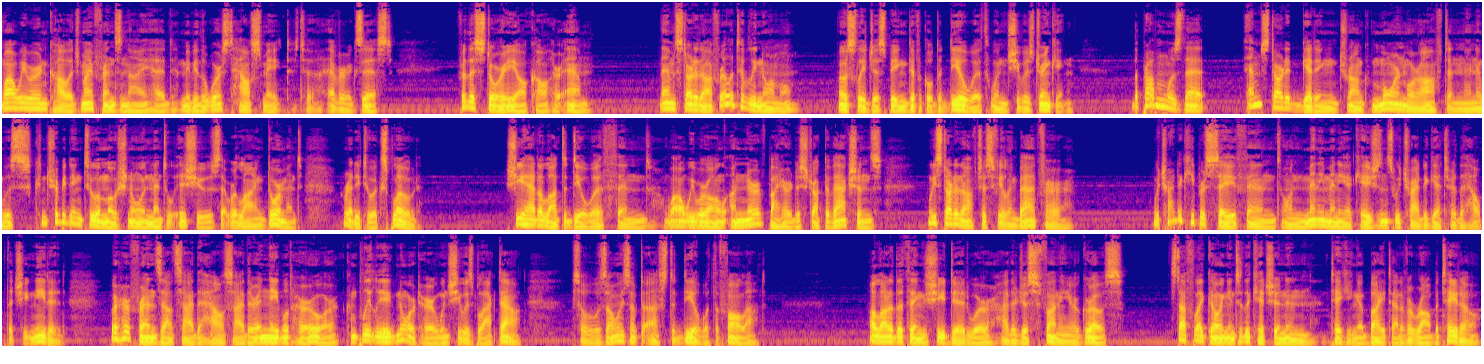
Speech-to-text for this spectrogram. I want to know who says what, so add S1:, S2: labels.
S1: While we were in college, my friends and I had maybe the worst housemate to ever exist. For this story, I'll call her M. M started off relatively normal, mostly just being difficult to deal with when she was drinking. The problem was that M started getting drunk more and more often, and it was contributing to emotional and mental issues that were lying dormant, ready to explode. She had a lot to deal with, and while we were all unnerved by her destructive actions, we started off just feeling bad for her. We tried to keep her safe, and on many, many occasions we tried to get her the help that she needed, but her friends outside the house either enabled her or completely ignored her when she was blacked out, so it was always up to us to deal with the fallout. A lot of the things she did were either just funny or gross. Stuff like going into the kitchen and taking a bite out of a raw potato,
